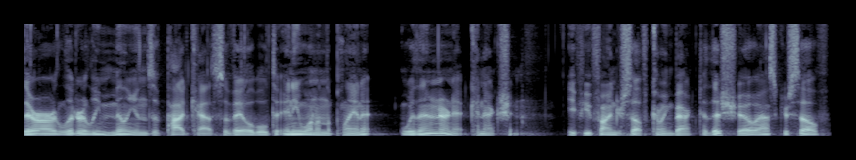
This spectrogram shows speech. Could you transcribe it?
There are literally millions of podcasts available to anyone on the planet with an internet connection. If you find yourself coming back to this show, ask yourself,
